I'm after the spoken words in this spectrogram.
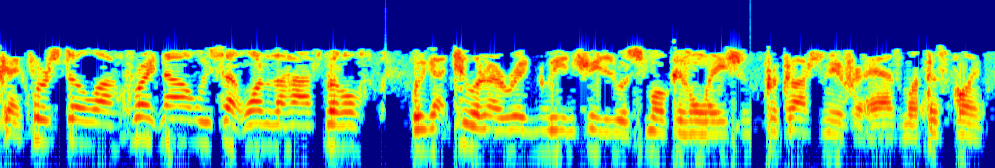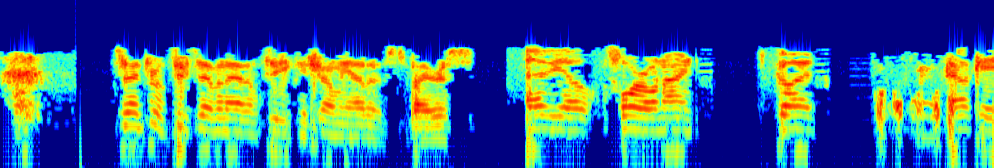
Okay, we're still, uh, right now we sent one to the hospital. We got two in our rig being treated with smoke inhalation, precautionary for asthma at this point. Central 2-7 Adam 3, you can show me out of Aspirus. Avio 409. Go ahead. Okay,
